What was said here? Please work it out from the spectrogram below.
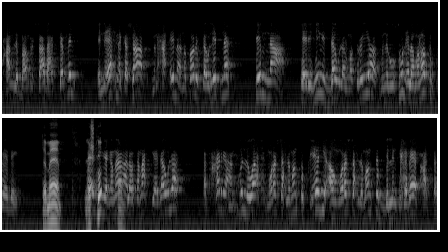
حملة بأمر الشعب هتكمل إن إحنا كشعب من حقنا نطالب دولتنا تمنع كارهين الدولة المصرية من الوصول إلى مناصب قيادية. تمام. لازم يا جماعة لو سمحت يا دولة تتحري عن كل واحد مرشح لمنصب قيادي أو مرشح لمنصب بالانتخابات حتى.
